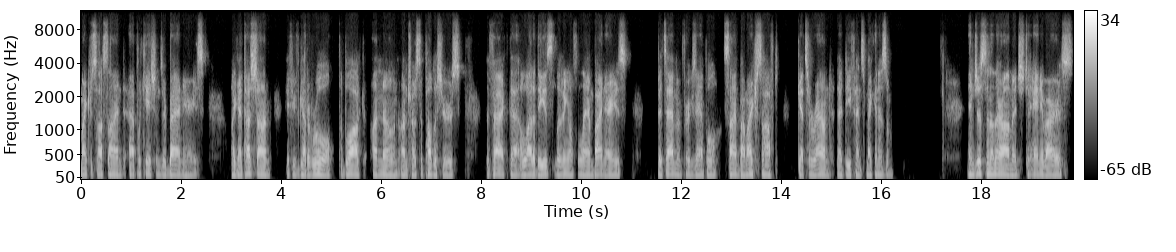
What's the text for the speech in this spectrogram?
Microsoft signed applications or binaries like I touched on, if you've got a rule to block unknown, untrusted publishers, the fact that a lot of these living off the land binaries, BitsAdmin, for example, signed by Microsoft, gets around that defense mechanism. And just another homage to antivirus,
